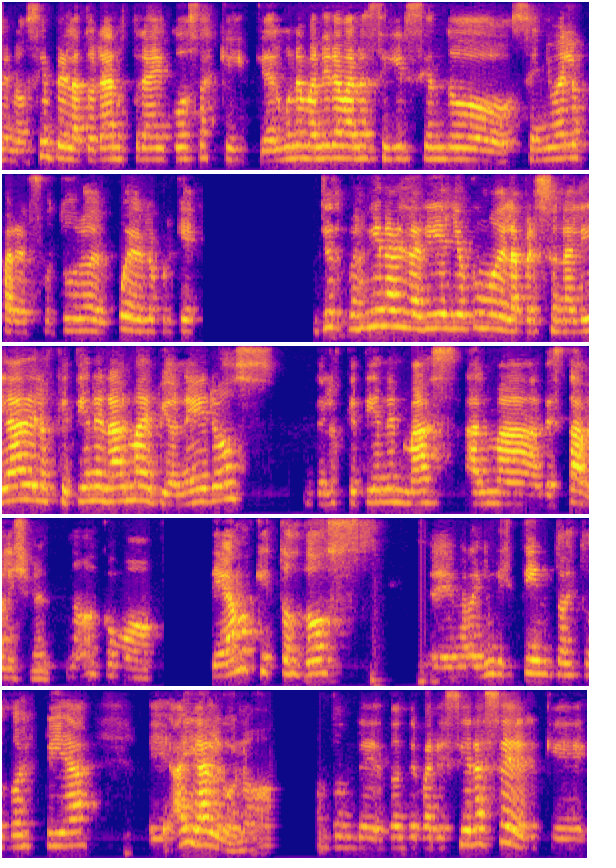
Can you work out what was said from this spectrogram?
bueno, siempre la Torah nos trae cosas que, de alguna manera van a seguir siendo señuelos para el futuro del pueblo, porque yo más bien hablaría yo como de la personalidad de los que tienen alma de pioneros, de los que tienen más alma de establishment, ¿no? Como, digamos que estos dos eh, distintos, estos dos espías, eh, hay algo, ¿no? Donde, donde pareciera ser que,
